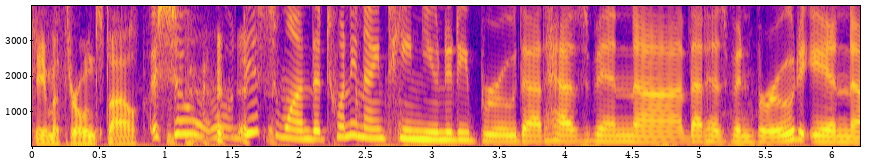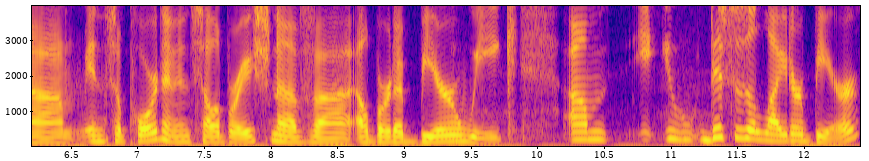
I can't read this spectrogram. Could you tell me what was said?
Game of Thrones style. So this one, the 2019 Unity Brew that has been uh, that has been brewed in um, in support and in celebration of uh, Alberta Beer Week. Um, i- i- this is a lighter beer,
